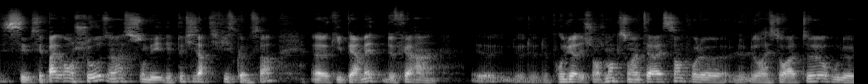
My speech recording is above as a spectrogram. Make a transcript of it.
c'est pas grand chose. Hein. Ce sont des, des, petits artifices comme ça qui permettent de faire un euh, de, de, produire des changements qui sont intéressants pour le, restaurateur ou le,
